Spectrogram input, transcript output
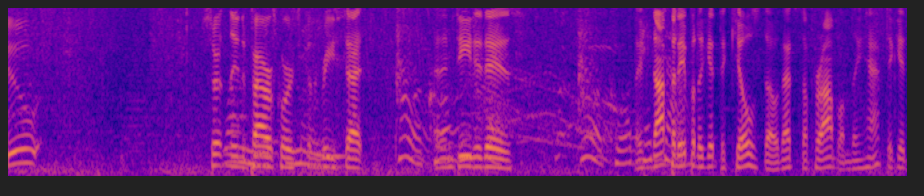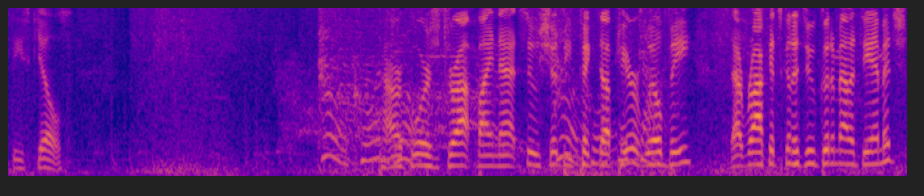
Two. Certainly the power core is going to reset. And indeed it is. They've not been able to get the kills, though. That's the problem. They have to get these kills. Power, core Power cores dropped by Natsu. Should Power be picked up here. It will be. That rocket's going to do a good amount of damage.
